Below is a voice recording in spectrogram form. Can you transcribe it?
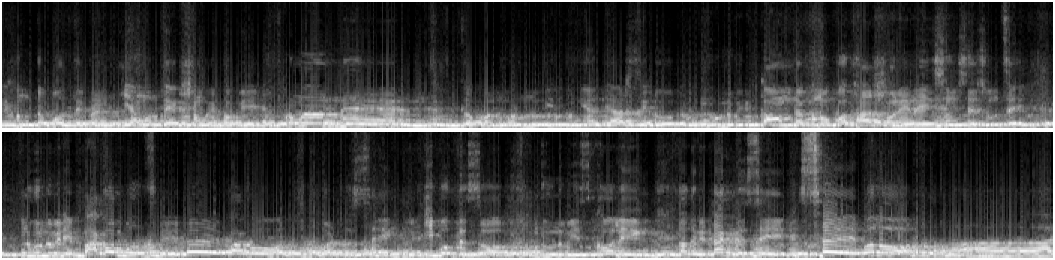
এখন তো বলতে পারেন কেমন এক সময় হবে। প্রমাণ নেন, যখন দুনিয়াতে আসছিল নবীর কামরা কোনো কথা শুনে নাই। শুনছে শুনছে? নবীরে পাগল বলছে। "এ পাগল কি বলতেছ? নবী calling তাদেরকে ডাকতেছে, সে, বলো। লা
